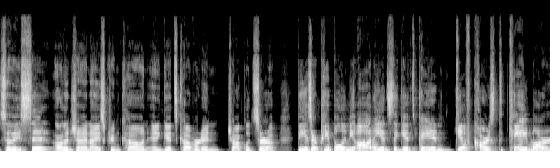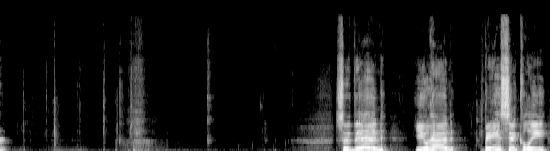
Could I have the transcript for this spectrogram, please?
So they sit on a giant ice cream cone and gets covered in chocolate syrup. These are people in the audience that gets paid in gift cards to Kmart. So then you had basically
